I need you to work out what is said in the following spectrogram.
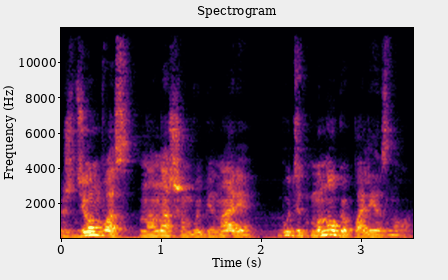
Ждем вас на нашем вебинаре, будет много полезного.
